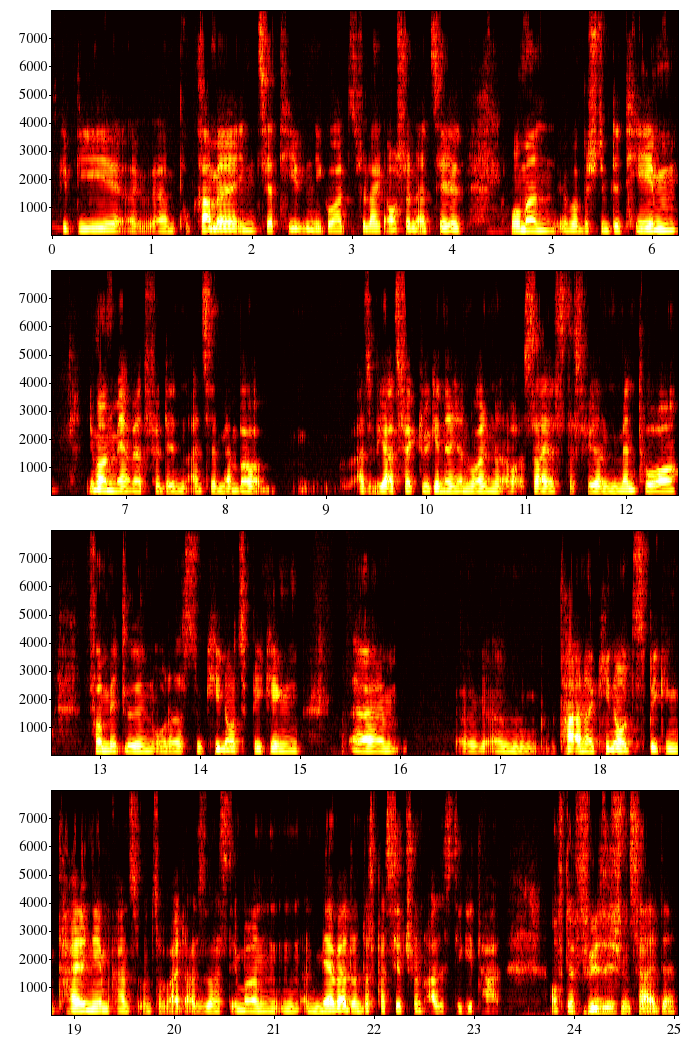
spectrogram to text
Es gibt die äh, Programme, Initiativen, Nico hat es vielleicht auch schon erzählt, wo man über bestimmte Themen immer einen Mehrwert für den einzelnen Member, also wir als Factory generieren wollen, sei es, dass wir einen Mentor vermitteln oder dass du Keynote-Speaking ähm, äh, ähm, an einer Keynote-Speaking teilnehmen kannst und so weiter. Also du hast immer einen, einen, Mehrwert und das passiert schon alles digital. Auf der physischen Seite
